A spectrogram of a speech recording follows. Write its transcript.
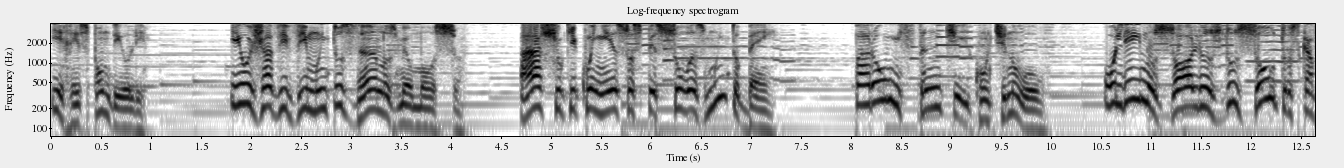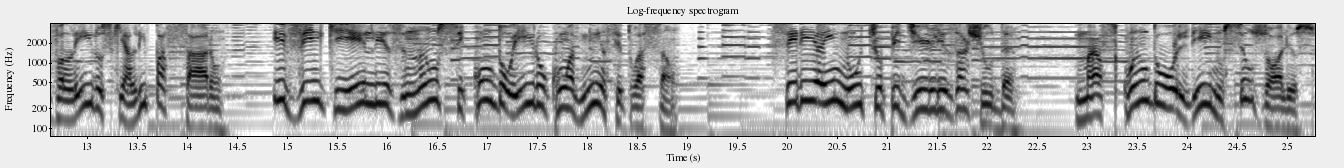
e respondeu-lhe: Eu já vivi muitos anos, meu moço. Acho que conheço as pessoas muito bem. Parou um instante e continuou. Olhei nos olhos dos outros cavaleiros que ali passaram e vi que eles não se condoeram com a minha situação. Seria inútil pedir-lhes ajuda, mas quando olhei nos seus olhos,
